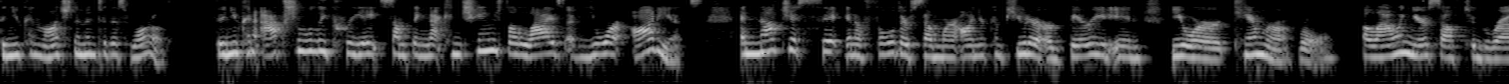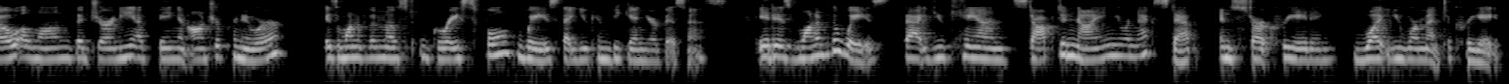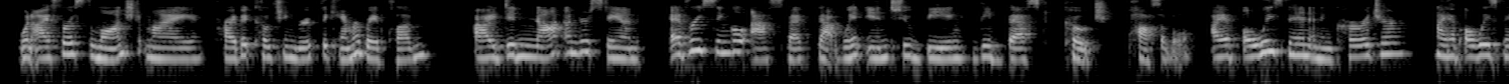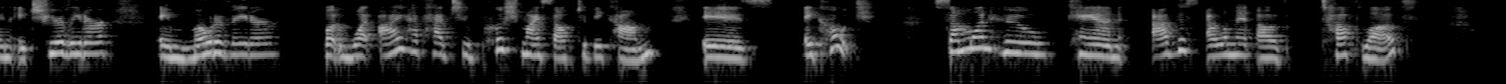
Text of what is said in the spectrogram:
then you can launch them into this world. Then you can actually create something that can change the lives of your audience and not just sit in a folder somewhere on your computer or buried in your camera roll. Allowing yourself to grow along the journey of being an entrepreneur is one of the most graceful ways that you can begin your business. It is one of the ways that you can stop denying your next step and start creating what you were meant to create. When I first launched my private coaching group, the Camera Brave Club, I did not understand every single aspect that went into being the best coach possible. I have always been an encourager. I have always been a cheerleader, a motivator, but what I have had to push myself to become is a coach, someone who can add this element of tough love,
